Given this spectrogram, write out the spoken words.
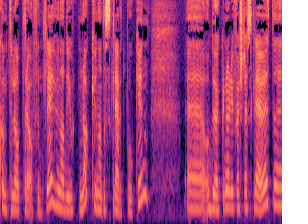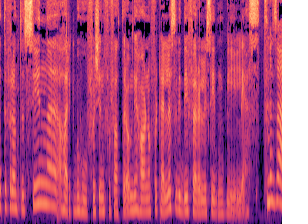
kom til å opptre offentlig. Hun hadde gjort nok, hun hadde skrevet boken. Eh, og bøker, når de først er skrevet, etter til Ferrantes syn, eh, har ikke behov for sine forfattere. Om de har noe å fortelle, så vil de før eller siden bli lest. Men så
